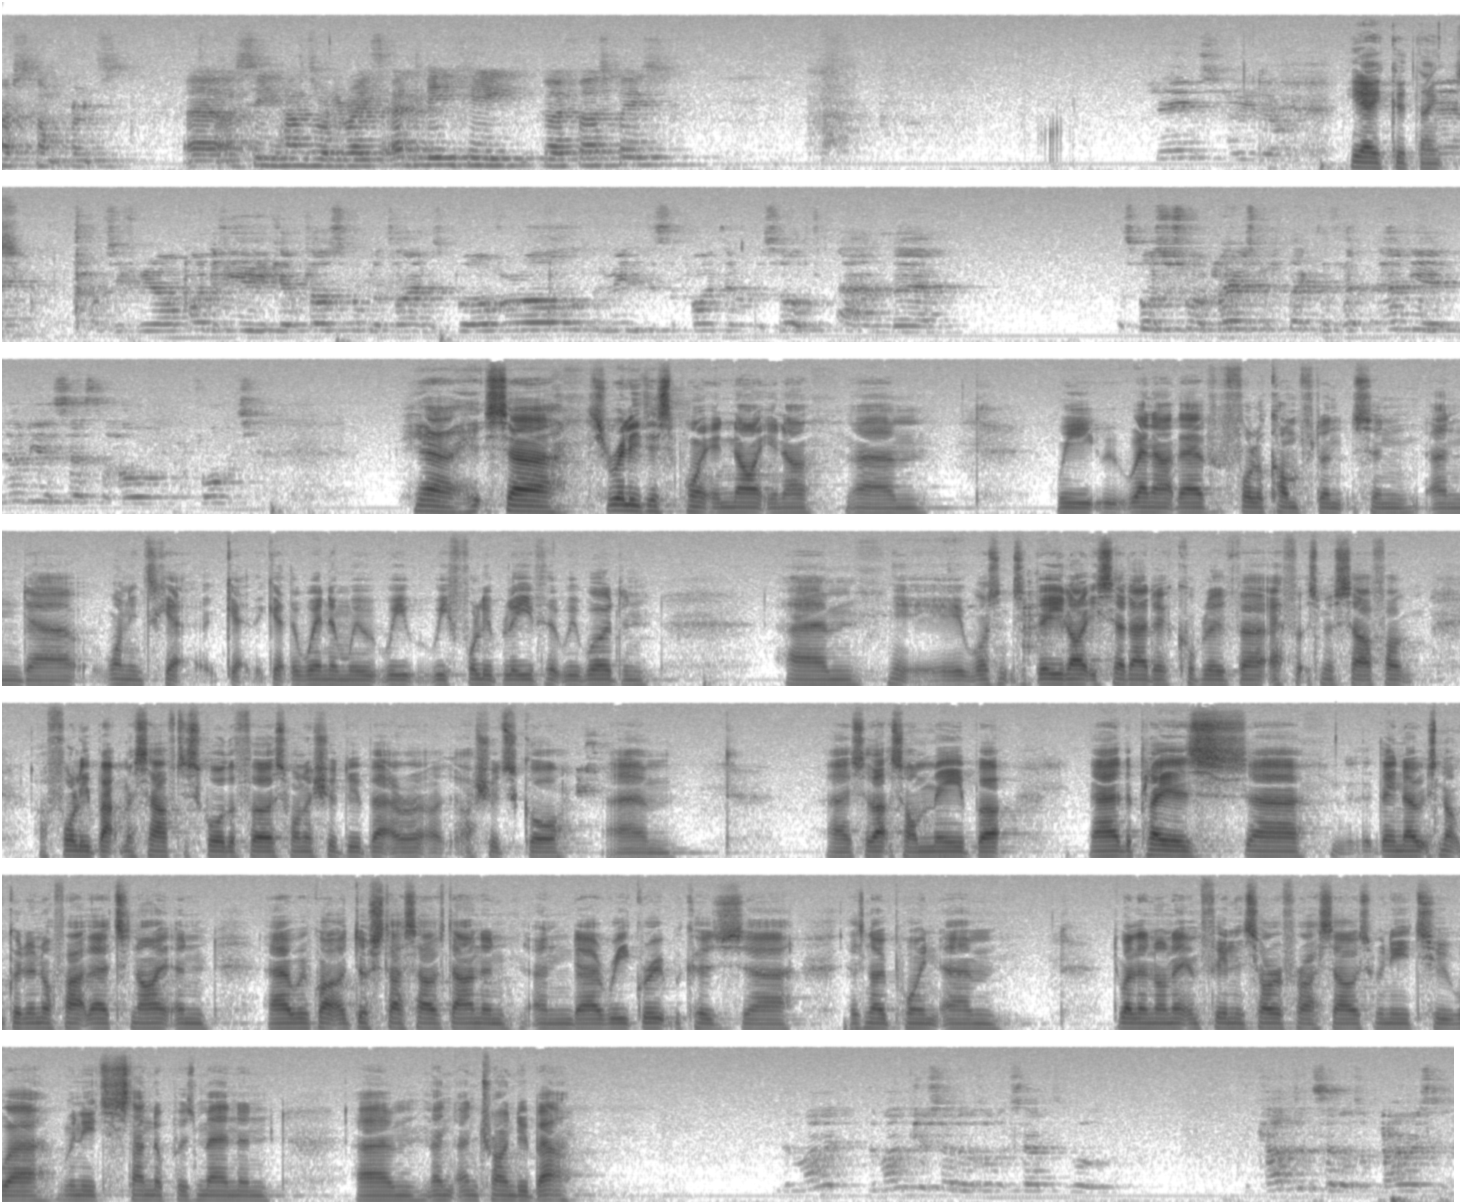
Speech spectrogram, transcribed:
press conference. Uh, I see hands already raised. Ed Leahy, go first, please. James, how you doing? Yeah, good, thanks. Um, from your own point of view, you came close a couple of times, but overall, really disappointing result. And um, I suppose just from a player's perspective, how, how do you how do you assess the whole performance? Yeah, it's uh, it's a really disappointing night, you know. Um, we, we went out there full of confidence and and uh, wanting to get get get the win, and we, we, we fully believed that we would. And um, it, it wasn't to be. Like you said, I had a couple of uh, efforts myself. I, I fully backed myself to score the first one. I should do better. I, I should score. Um, uh, so that's on me. But uh, the players, uh, they know it's not good enough out there tonight, and uh, we've got to dust ourselves down and and uh, regroup because uh, there's no point. Um, dwelling on it and feeling sorry for ourselves. We need to uh, we need to stand up as men and um, and, and try and do better. The, manage, the manager said it was unacceptable. The captain said it was embarrassing.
